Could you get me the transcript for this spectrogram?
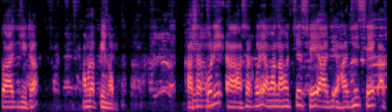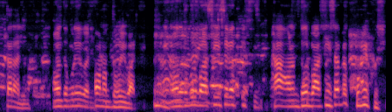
তো আজ যেটা আমরা পেলাম। আশা করি আশা করি আমার নাম হচ্ছে সে হাজি শেখ আক্তার আলী। অনন্তপুরের বাড়ি। অনন্তপুরি বাড়ি। অনন্তপুর বাসী হিসেবে খুশি? হ্যাঁ অনন্তপুর বাসী হিসাবে খুবই খুশি।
